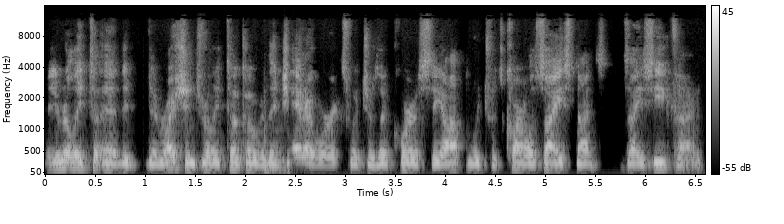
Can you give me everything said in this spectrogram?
they really took uh, the, the Russians really took over the Jena Works, which was of course the op, which was Carl Zeiss, not Zeiss Ikon.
